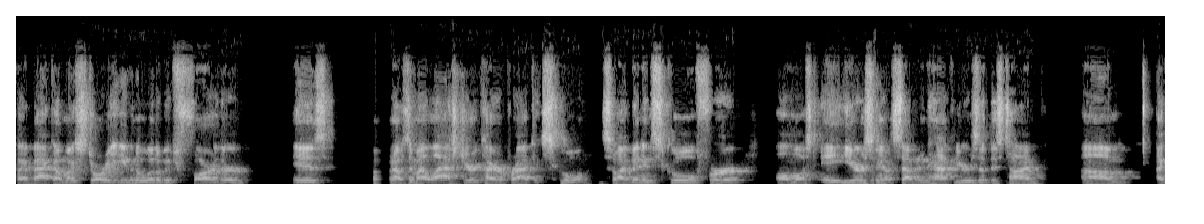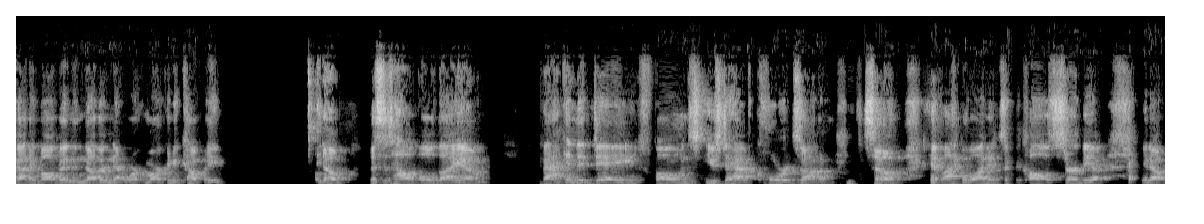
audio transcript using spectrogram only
i back up my story even a little bit farther is when i was in my last year at chiropractic school so i've been in school for almost eight years, you know, seven and a half years at this time. Um, I got involved in another network marketing company. You know, this is how old I am. Back in the day, phones used to have cords on them. So if I wanted to call Serbia, you know,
